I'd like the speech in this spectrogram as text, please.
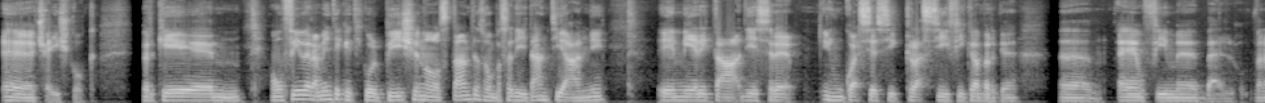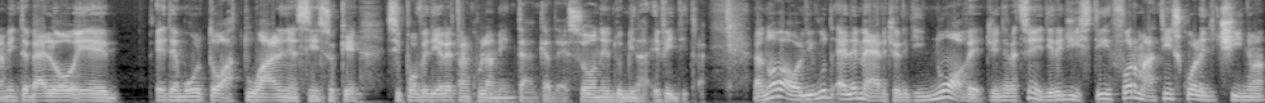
eh, c'è Hitchcock, perché um, è un film veramente che ti colpisce nonostante sono passati tanti anni e merita di essere in qualsiasi classifica perché eh, è un film bello, veramente bello e ed è molto attuale nel senso che si può vedere tranquillamente anche adesso nel 2023. La nuova Hollywood è l'emergere di nuove generazioni di registi formati in scuole di cinema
